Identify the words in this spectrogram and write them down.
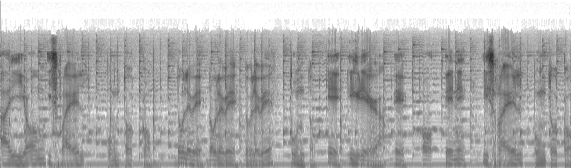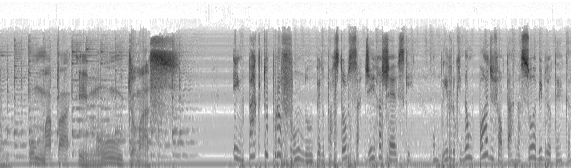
ionisrael.com www.eyeonisrael.com Un mapa y mucho más. Impacto Profundo, pelo pastor Sadi Rachevski. Um livro que não pode faltar na sua biblioteca.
